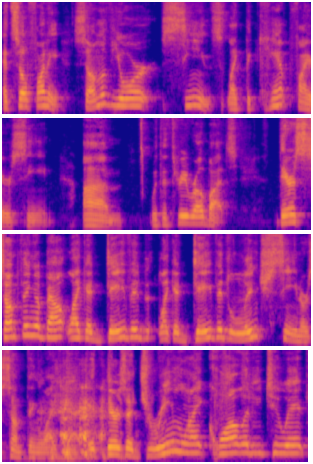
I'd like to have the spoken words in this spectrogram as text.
it's so funny. Some of your scenes, like the campfire scene, um, with the three robots, there's something about like a David, like a David Lynch scene or something like that. it, there's a dreamlike quality to it.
